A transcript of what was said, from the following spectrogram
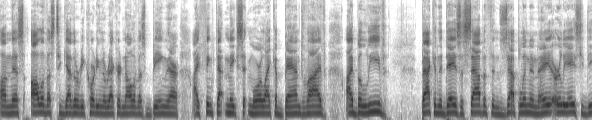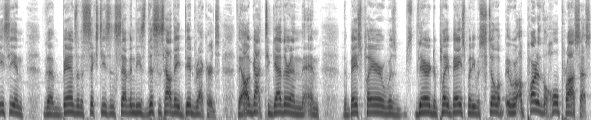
on this, all of us together recording the record and all of us being there. I think that makes it more like a band vibe. I believe back in the days of Sabbath and Zeppelin and early ACDC and the bands of the 60s and 70s, this is how they did records. They all got together and and the bass player was there to play bass, but he was still a, a part of the whole process.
